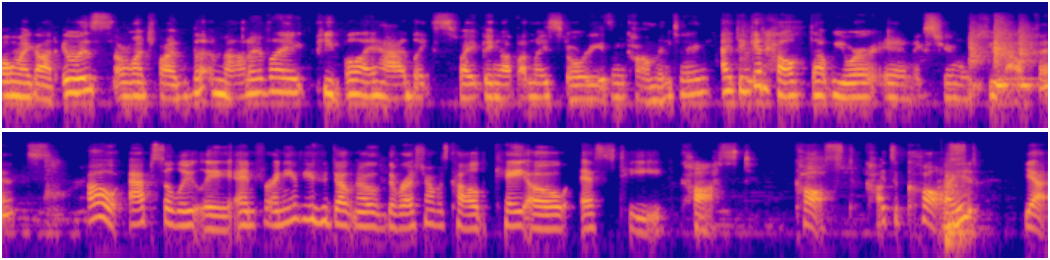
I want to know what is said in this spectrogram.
Oh my god, it was so much fun. The amount of like people I had like swiping up on my stories and commenting. I think it helped that we were in extremely cute outfits. oh, absolutely. And for any of you who don't know, the restaurant was called K O S T. Cost, Cost. Co- It's a cost. right? Yeah.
